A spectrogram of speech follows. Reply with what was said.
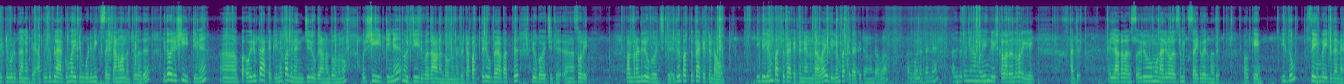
ഇട്ട് കൊടുക്കാനൊക്കെ. അപ്പോൾ ഇത് ബ്ലാക്കും വൈറ്റും കൂടി മിക്സ് ആയിട്ടാണ് വന്നിട്ടുള്ളത്. ഇത് ഒരു ഷീറ്റിന് ഒരു പാക്കറ്റിന് പതിനഞ്ച് രൂപയാണെന്ന് തോന്നുന്നു. ഒരു ഷീറ്റിന് നൂറ്റി ഇരുപതാണെന്ന് തോന്നുന്നുണ്ട് കേട്ടോ. പത്ത് രൂപ പത്ത് രൂപ വെച്ചിട്ട് സോറി പന്ത്രണ്ട് രൂപ വെച്ചിട്ട്. ഇത് പത്ത് പാക്കറ്റ് ഉണ്ടാവും. ഇതിലും പത്ത് പാക്കറ്റ് തന്നെയാണ് ഉണ്ടാവുക. ഇതിലും പത്ത് പാക്കറ്റാണ് ഉണ്ടാവുക. അതുപോലെ തന്നെ അതിന്റെ തന്നെ നമ്മൾ ഇംഗ്ലീഷ് കളർ എന്ന് പറയില്ലേ? അത്. എല്ലാ കളേഴ്സ് ഒരു മൂന്നാൽ കളേഴ്സ് മിക്സ് ആയിട്ട് വരുന്നത്. ഓക്കെ ഇതും സെയിം റേറ്റ് തന്നെ.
